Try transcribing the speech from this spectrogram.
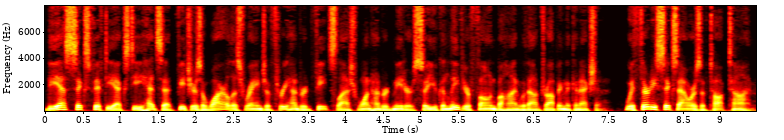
the S650 XT headset features a wireless range of 300 feet 100 meters so you can leave your phone behind without dropping the connection. With 36 hours of talk time,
